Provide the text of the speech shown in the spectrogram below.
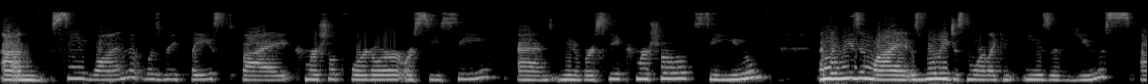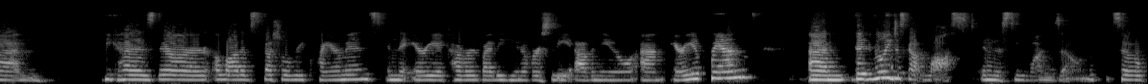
Um, C1 was replaced by Commercial Corridor or CC and University Commercial CU. And the reason why is really just more like an ease of use um, because there are a lot of special requirements in the area covered by the University Avenue um, area plan um, that really just got lost in the C1 zone. So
